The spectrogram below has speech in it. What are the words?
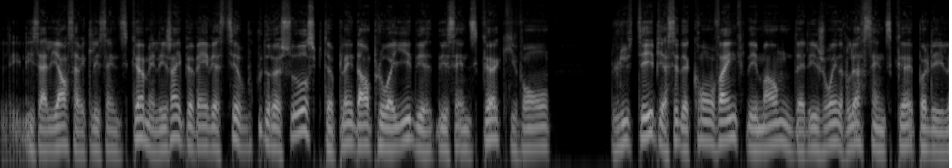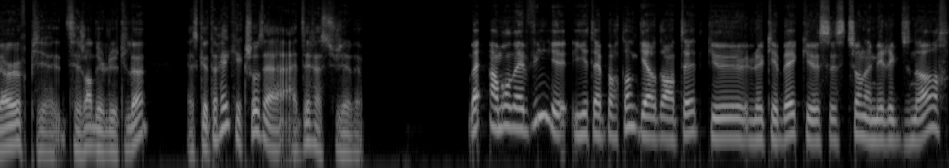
les, alliances avec les syndicats, mais les gens ils peuvent investir beaucoup de ressources, puis tu as plein d'employés des, syndicats qui vont lutter puis essayer de convaincre des membres d'aller joindre leur syndicat et pas les leurs, puis euh, ces genres de luttes-là. Est-ce que tu aurais quelque chose à, dire à ce sujet-là? Ben, à mon avis, il est important de garder en tête que le Québec euh, se situe en Amérique du Nord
